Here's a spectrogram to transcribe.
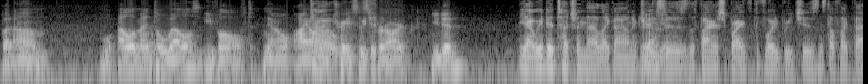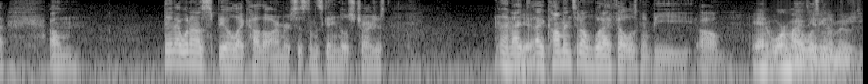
but um, elemental wells evolved. Now ionic Oh, traces for art. You did. Yeah, we did touch on that, like ionic Yeah. traces, the fire sprites, the void breaches, and stuff like that. Um, and I went on a spiel like how the armor system is getting those charges, and I, Yeah. I commented on what I felt was going to be um, And Warminds was getting going to removed. be.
